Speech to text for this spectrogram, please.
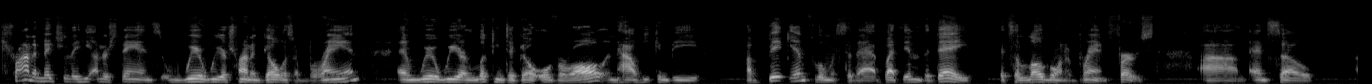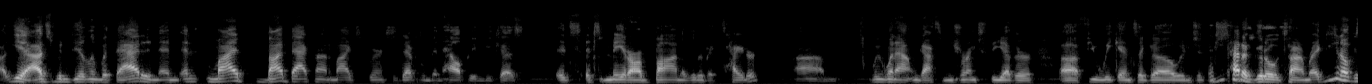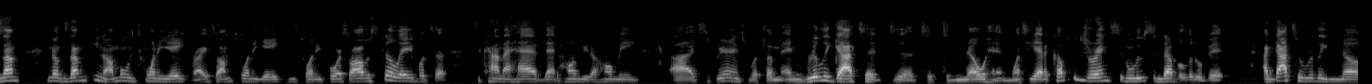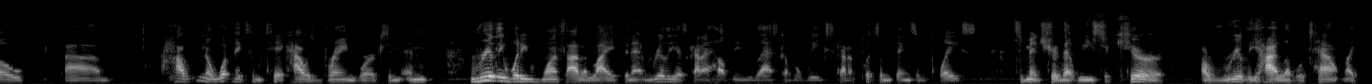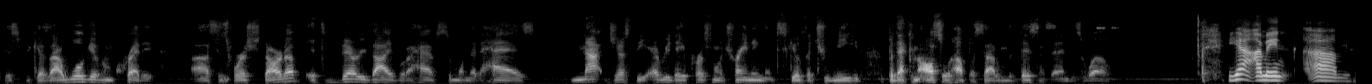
trying to make sure that he understands where we are trying to go as a brand and where we are looking to go overall and how he can be a big influence to that. But at the end of the day, it's a logo and a brand first. Um, and so, uh, yeah, I've just been dealing with that, and and and my my background and my experience has definitely been helping because it's it's made our bond a little bit tighter. Um, we went out and got some drinks the other uh, few weekends ago and just, just had a good old time, right? You know, because I'm, you know, because I'm, you know, I'm only 28, right? So I'm 28, he's 24, so I was still able to to kind of have that homie to homie uh, experience with him and really got to, to, to to know him. Once he had a couple drinks and loosened up a little bit, I got to really know um, how you know what makes him tick, how his brain works, and and really what he wants out of life. And that really has kind of helped me in the last couple weeks, kind of put some things in place to make sure that we secure a really high level talent like this. Because I will give him credit, uh, since we're a startup, it's very valuable to have someone that has not just the everyday personal training and skills that you need, but that can also help us out on the business end as well. Yeah, I mean, um,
